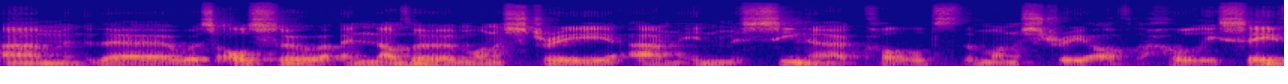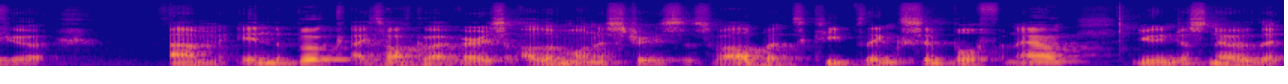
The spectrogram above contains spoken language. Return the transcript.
Um, there was also another monastery um, in Messina called the Monastery of the Holy Savior. Um, in the book, I talk about various other monasteries as well, but to keep things simple for now, you can just know that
